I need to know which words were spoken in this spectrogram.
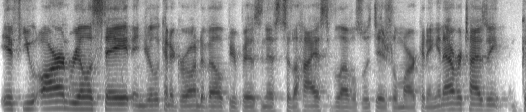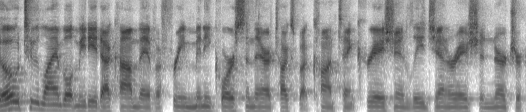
If you are in real estate and you're looking to grow and develop your business to the highest of levels with digital marketing and advertising, go to lionboltmedia.com. They have a free mini course in there. It talks about content creation, lead generation, nurture,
